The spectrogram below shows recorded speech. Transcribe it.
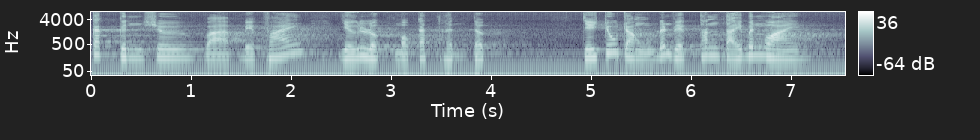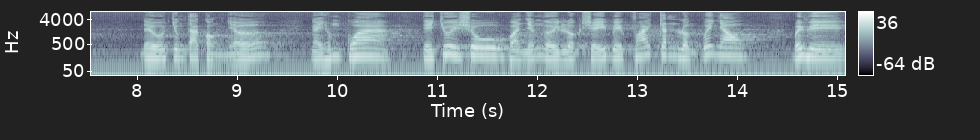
Các kinh sư và biệt phái Giữ luật một cách hình thức. Chỉ chú trọng đến việc thanh tẩy bên ngoài. Nếu chúng ta còn nhớ, Ngày hôm qua thì Chúa Giêsu và những người luật sĩ biệt phái tranh luận với nhau bởi vì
